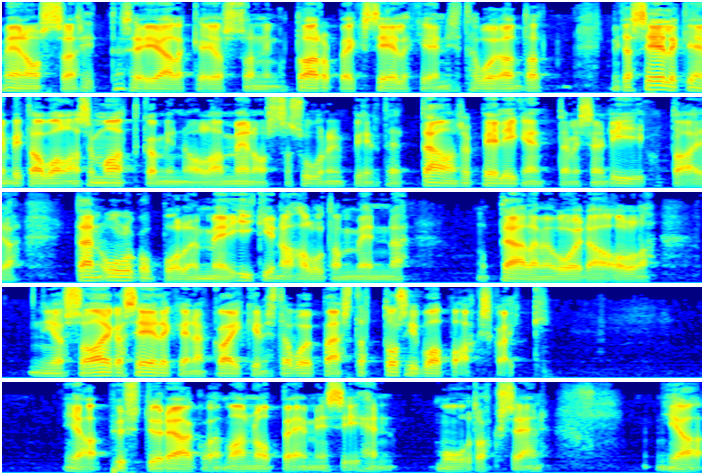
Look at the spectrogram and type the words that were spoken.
menossa sitten sen jälkeen, jos on niin kuin tarpeeksi selkeä, niin sitä voi antaa, mitä selkeämpi tavallaan se matka, minne ollaan menossa suurin piirtein, tämä on se pelikenttä, missä me liikutaan, ja tämän ulkopuolelle me ei ikinä haluta mennä, mutta täällä me voidaan olla. Niin jos on aika selkeänä kaikki, niin sitä voi päästä tosi vapaaksi kaikki. Ja pystyy reagoimaan nopeammin siihen muutokseen. Ja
